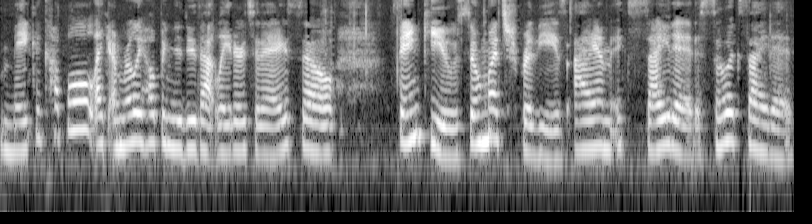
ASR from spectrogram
make a couple. Like I'm really hoping to do that later today. So thank you so much for these. I am excited, so excited.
